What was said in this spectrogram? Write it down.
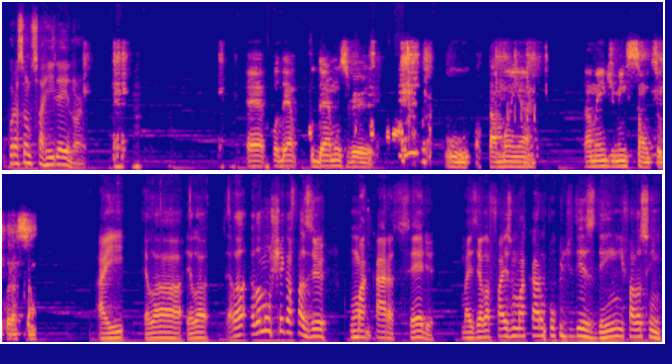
O coração de Sahili é enorme. É, pudemos ver o, a tamanha dimensão do seu coração. Aí ela, ela, ela, ela não chega a fazer uma cara séria, mas ela faz uma cara um pouco de desdém e fala assim:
